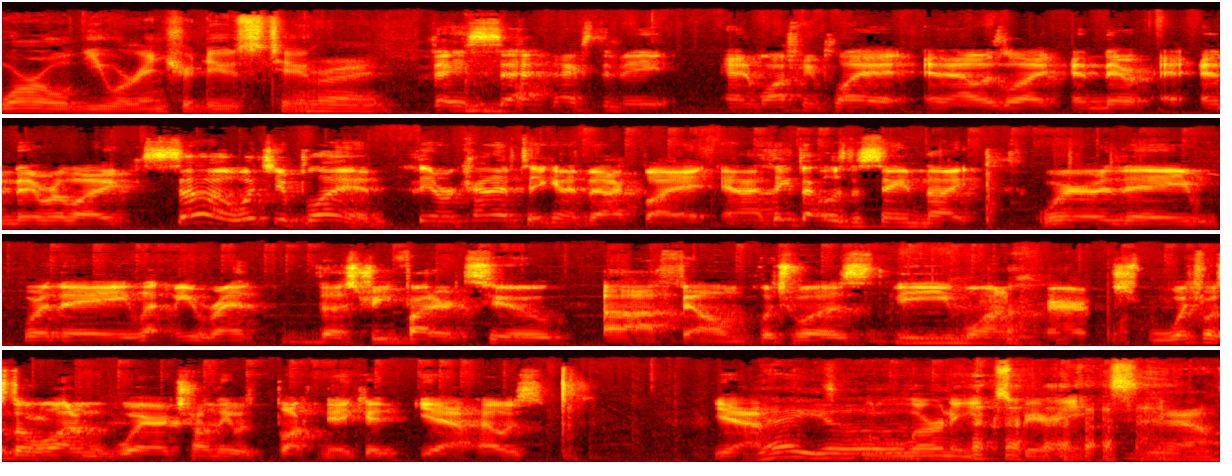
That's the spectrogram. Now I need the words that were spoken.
world you were introduced to. right. They sat next to me and watched me play it, and I was like, and they and they were like, so what you playing? They were kind of taken aback by it, and I think that was the same night where they where they let me rent the Street Fighter Two uh, film, which was the one where which was the one where Chun Li was buck naked. Yeah, that was. Yeah. Yeah, yo. Learning experience. Yeah,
